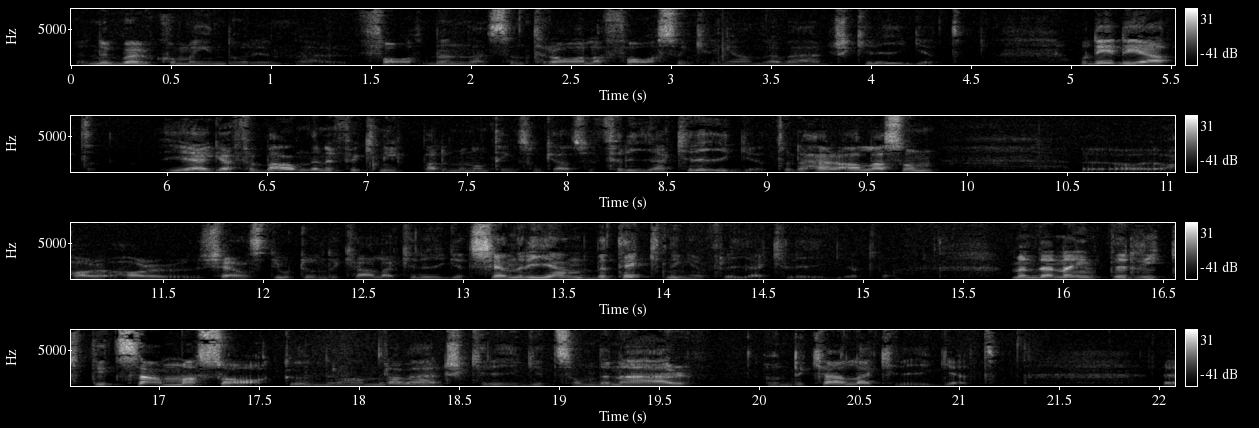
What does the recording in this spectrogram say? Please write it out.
Nu börjar vi komma in då i den här, fas, den här centrala fasen kring andra världskriget. Och det är det att jägarförbanden är förknippade med någonting som kallas för fria kriget. Och det här, alla som eh, har, har tjänstgjort under kalla kriget känner igen beteckningen fria kriget. Va? Men den är inte riktigt samma sak under andra världskriget som den är under kalla kriget. Eh,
